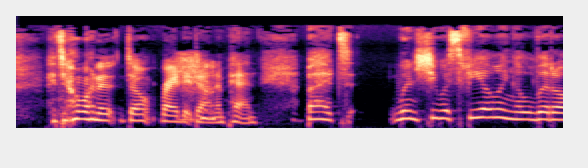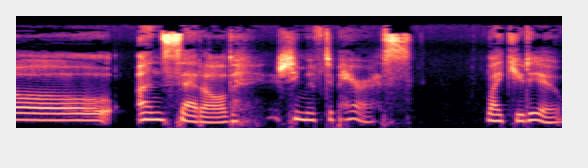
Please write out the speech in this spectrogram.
I don't want to, don't write it down in pen. But when she was feeling a little unsettled, she moved to Paris, like you do.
